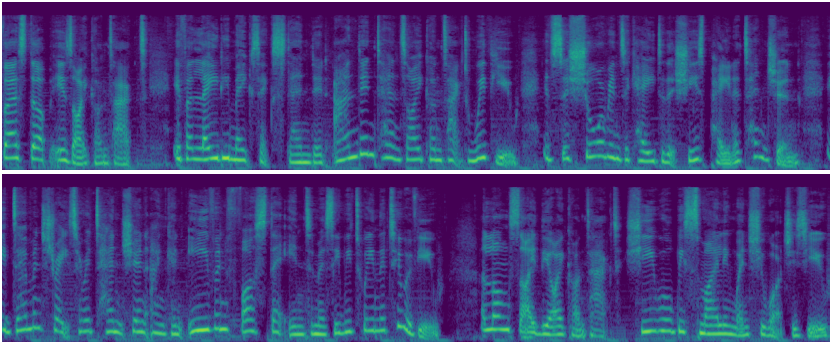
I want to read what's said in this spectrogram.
First up is eye contact. If a lady makes extended and intense eye contact with you, it's a sure indicator that she's paying attention. It demonstrates her attention and can even foster intimacy between the two of you. Alongside the eye contact, she will be smiling when she watches you.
